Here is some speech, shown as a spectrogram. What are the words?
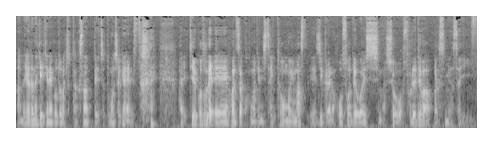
あのやらなきゃいけないことがちょっとたくさんあってちょっと申し訳ないです。はい。ということで、えー、本日はここまでにしたいと思います、え次回の放送でお会いしましょう。それではおやすみなさい。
